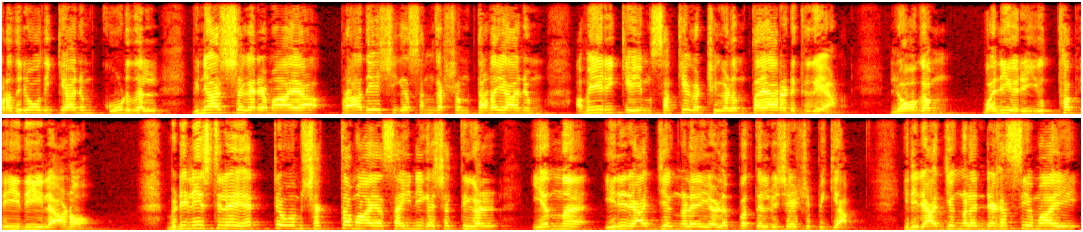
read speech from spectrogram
പ്രതിരോധിക്കാനും കൂടുതൽ വിനാശകരമായ പ്രാദേശിക സംഘർഷം തടയാനും അമേരിക്കയും സഖ്യകക്ഷികളും തയ്യാറെടുക്കുകയാണ്. ലോകം വലിയൊരു യുദ്ധഭീതിയിലാണോ? മിഡിൽ ഈസ്റ്റിലെ ഏറ്റവും ശക്തമായ സൈനിക ശക്തികൾ എന്ന് ഇരു രാജ്യങ്ങളെ എളുപ്പത്തിൽ വിശേഷിപ്പിക്കാം. ഇരു രാജ്യങ്ങളും രഹസ്യമായി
